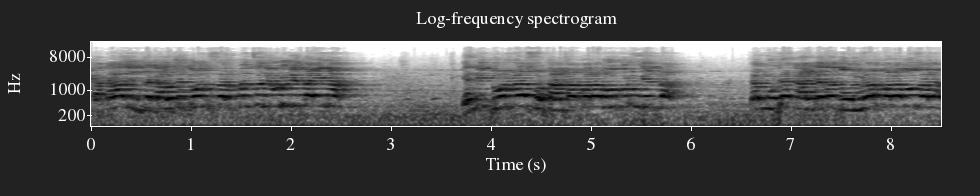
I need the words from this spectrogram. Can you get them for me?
काका यांच्या गावचे दोन सरपंच निवडून येता येईना यांनी दोन वेळा स्वतःचा पराभव करून घेतला त्या मोठ्या काट्याचा दोन वेळा पराभव झाला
